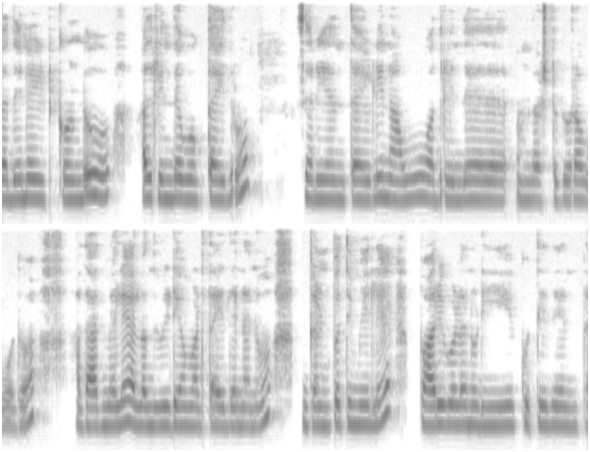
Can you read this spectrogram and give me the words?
ಗದೆನ ಇಟ್ಕೊಂಡು ಅದ್ರ ಹಿಂದೆ ಹೋಗ್ತಾಯಿದ್ರು ಸರಿ ಅಂತ ಹೇಳಿ ನಾವು ಅದ್ರ ಹಿಂದೆ ಒಂದಷ್ಟು ದೂರ ಹೋದ್ವು. ಅದಾದಮೇಲೆ ಅಲ್ಲೊಂದು ವೀಡಿಯೋ ಮಾಡ್ತಾಯಿದ್ದೆ ನಾನು. ಗಣಪತಿ ಮೇಲೆ ಪಾರಿವಾಳ ನೋಡಿ ಕೂತಿದೆ ಅಂತ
